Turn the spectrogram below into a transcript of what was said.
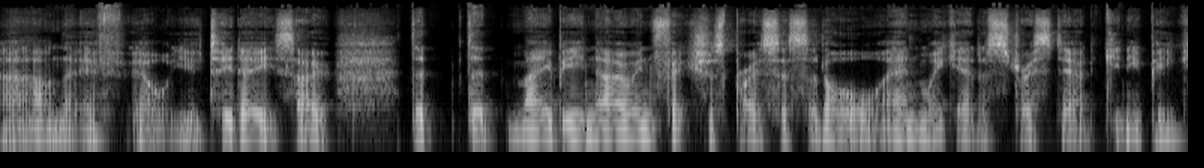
um, the FLUTD. So that that may be no infectious process at all, and we get a stressed out guinea pig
